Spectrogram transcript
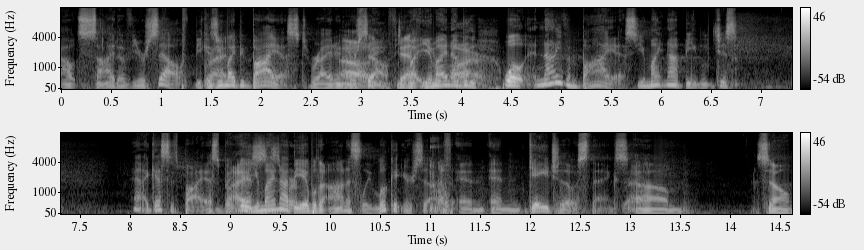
outside of yourself, because you might be biased, right, in Oh, yourself. You might. You might not be. Well, not even biased. You might not be just. Yeah, I guess it's biased, but yeah, you might not be able to honestly look at yourself and and gauge those things. Right. Um, so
